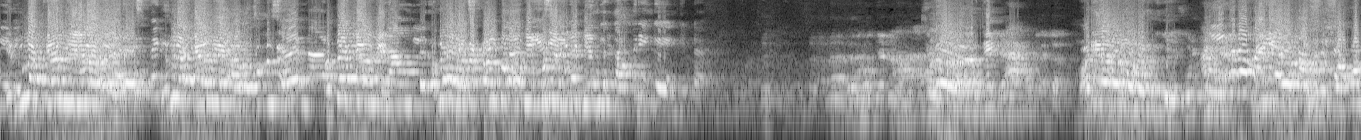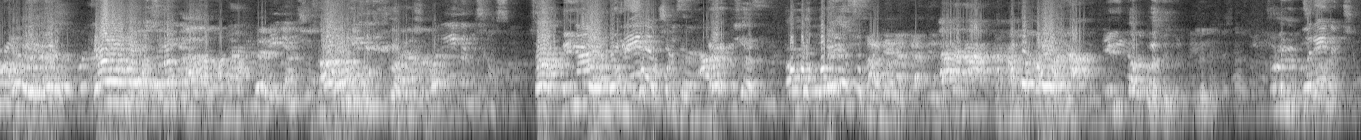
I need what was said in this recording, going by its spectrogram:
கேள்வி என்ன கேள்வி இல்லாத? நான் respect என்ன கேள்வி இல்லாத? சொல்லுங்க. சார் நான் அதான் கேள்வி. நான் உங்களை ரொம்ப கல்வி கேள்வி. கத்துறீங்க என்கிட்ட மரியாதை இருக்குது. நீங்க தான் மரியாதை நீங்க பேசுறீங்க. ஒரே நிமிஷம் சார், நீங்க நான் வந்து ஒரே support நிமிஷம் பண்றது. சார். correct sir. நான் உங்களை குறைய சொல்றேன். அந்த குறை, இது தப்பு அது. இல்ல இல்ல சார் சொல்லுங்க ஒரே நிமிஷம்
